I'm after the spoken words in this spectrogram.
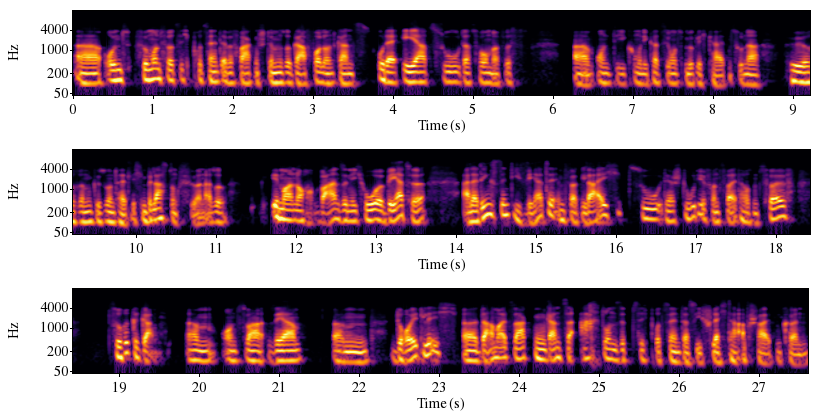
Äh, und 45 Prozent der Befragten stimmen sogar voll und ganz oder eher zu, dass Homeoffice äh, und die Kommunikationsmöglichkeiten zu einer höheren gesundheitlichen Belastung führen. Also immer noch wahnsinnig hohe Werte. Allerdings sind die Werte im Vergleich zu der Studie von 2012 zurückgegangen. Ähm, und zwar sehr ähm, deutlich. Äh, damals sagten ganze 78 Prozent, dass sie schlechter abschalten können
